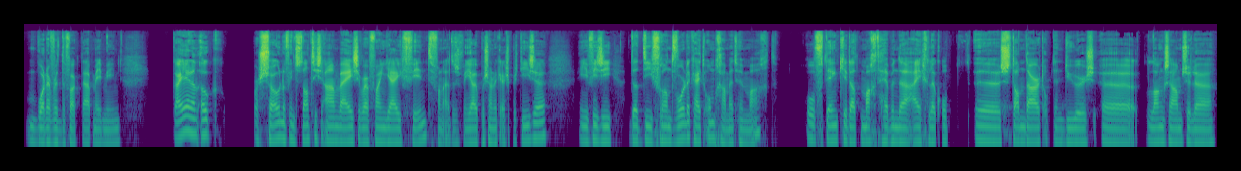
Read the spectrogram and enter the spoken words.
whatever the fuck that may mean... kan jij dan ook personen of instanties aanwijzen waarvan jij vindt... vanuit dus van jouw persoonlijke expertise en je visie... dat die verantwoordelijkheid omgaan met hun macht? Of denk je dat machthebbenden eigenlijk op eh, standaard op den duur eh, langzaam zullen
